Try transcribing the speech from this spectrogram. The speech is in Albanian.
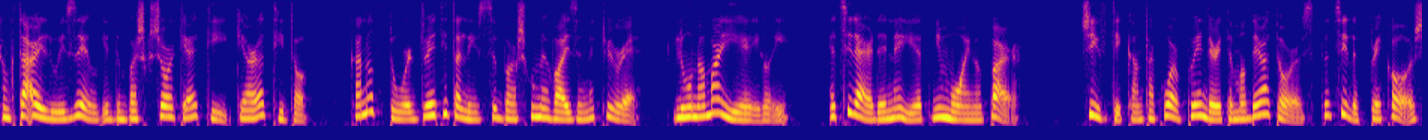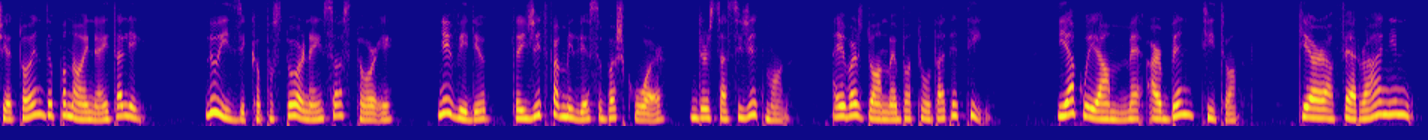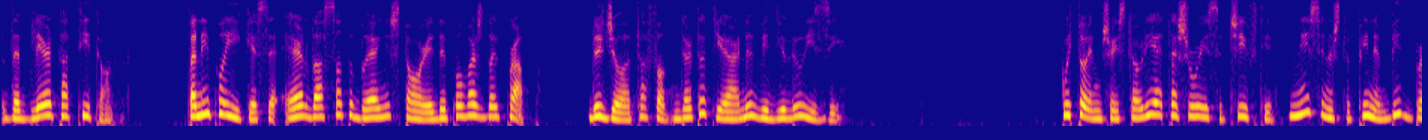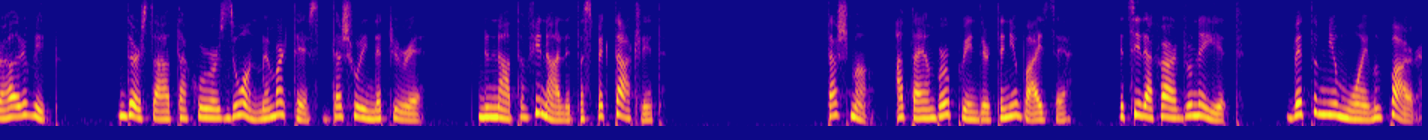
Këngëtari Luiz Ejlli dhe bashkëshortja e tij, Kiara Tito, kanë udhëtuar drejt Italisë së bashku me vajzën e tyre, Luna Marie Ejlli, e cila erdhi në jetë një muaj më parë. Çifti kanë takuar prindërit e moderatores, të cilët prej kohësh jetojnë dhe punojnë në Itali. Luizi ka postuar në Insta Story një video të gjithë familjes së bashkuar, ndërsa si gjithmonë, ai vazhdon me batutat e tij. Ja ku jam me Arben Titon, Kiara Ferragnin dhe Blerta Titon. Tani po iki se erdha sa të bëja një story dhe po vazhdoj prap, dëgjohet të thotë ndër të tjera në video Luizi. Kujtojmë që historia e dashurisë së çiftit nisi në shtëpinë e Big Brother VIP, ndërsa ata kurorëzuan me martesë dashurinë e tyre në natën finale të spektaklit. Tashmë, ata janë bërë prindër të një vajze, e cila ka ardhur në jetë vetëm një muaj më parë.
